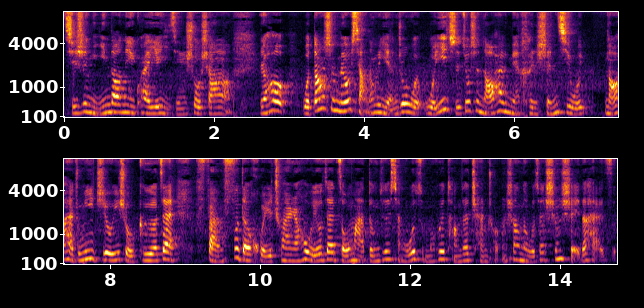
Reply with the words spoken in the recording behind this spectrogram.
其实你阴道那一块也已经受伤了。然后我当时没有想那么严重，我我一直就是脑海里面很神奇，我脑海中一直有一首歌在反复的回穿，然后我又在走马灯，就在想我怎么会躺在产床上呢？我在生谁的孩子？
